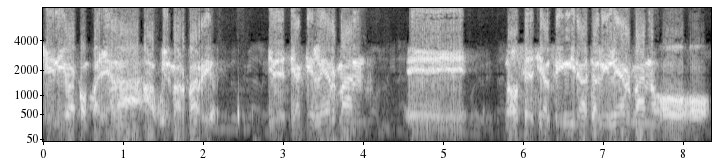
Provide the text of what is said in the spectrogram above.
quién iba a acompañar a, Wilmar Barrios. Y decía que Lerman, eh, no sé si al fin irá a salir Lerman o,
